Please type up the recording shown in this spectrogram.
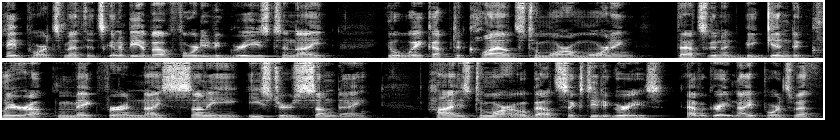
Hey, Portsmouth, it's going to be about 40 degrees tonight. You'll wake up to clouds tomorrow morning. That's going to begin to clear up and make for a nice sunny Easter Sunday. Highs tomorrow about 60 degrees. Have a great night, Portsmouth.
